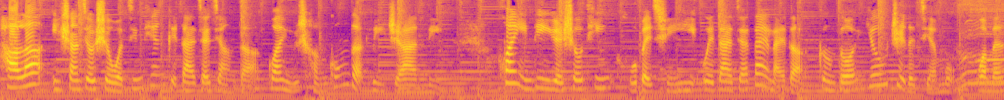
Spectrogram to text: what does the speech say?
好了，以上就是我今天给大家讲的关于成功的励志案例。欢迎订阅收听湖北群艺为大家带来的更多优质的节目。我们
